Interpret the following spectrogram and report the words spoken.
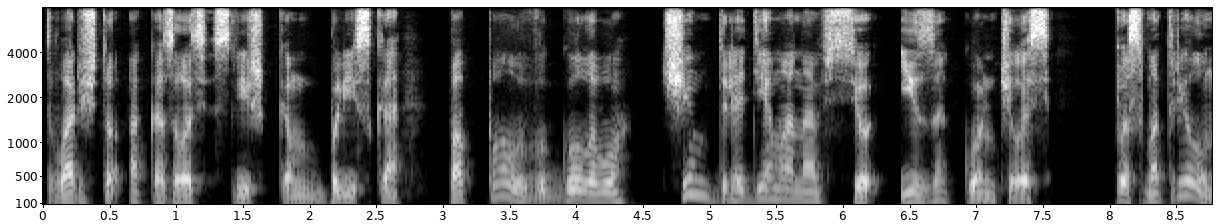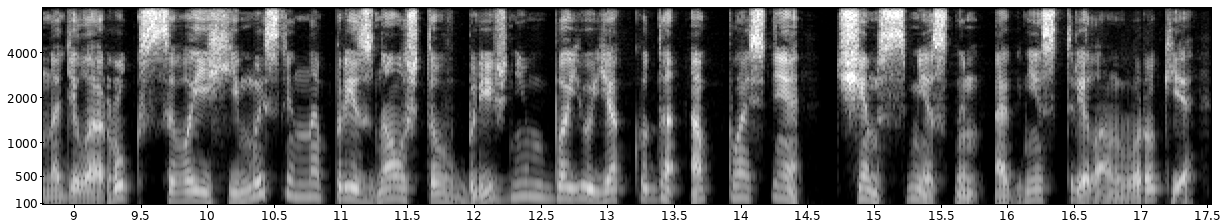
тварь, что оказалось слишком близко, попал в голову, чем для демона все и закончилось. Посмотрел на дела рук своих и мысленно признал, что в ближнем бою я куда опаснее, чем с местным огнестрелом в руке –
